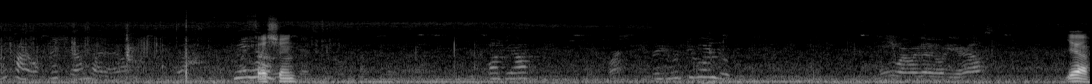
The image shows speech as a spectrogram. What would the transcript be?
I'm kind of fishing. I'm like, me and him. Fishing. Want the house? What? Hey, What you gonna do? Me, when we're gonna go to your house? Yeah.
